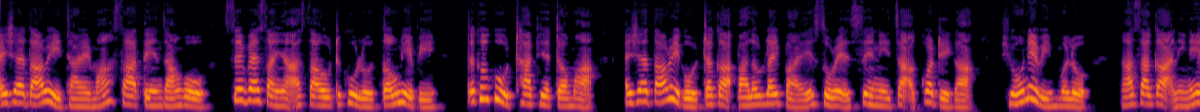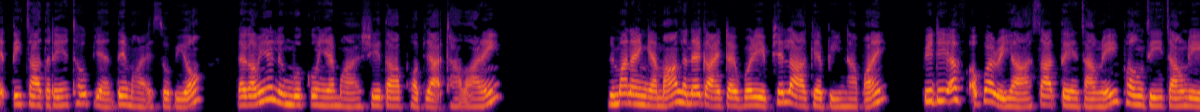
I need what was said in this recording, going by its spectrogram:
အရက်သားတွေကြားထဲမှာစာတင်ကျောင်းကိုစစ်ဘက်ဆိုင်ရာအစာအုပ်တစ်ခုလိုတုံးနေပြီးတခုခုထဖြစ်တော့မှအရက်သားတွေကိုတက်ကဘာလို့လိုက်ပါတယ်ဆိုတဲ့စင်နေကြအကွက်တွေကရိုးနေပြီမလို့နာဆာကအနေနဲ့တိကျသတင်းထုတ်ပြန်သင့်ပါတယ်ဆိုပြီးတော့၎င်းရဲ့လူမှုကွန်ရက်မှာရေးသားဖော်ပြထားပါတယ်။ မြန်မာနိုင်ငံမှာလက်နက်ကိုင်တိုက်ပွဲတွေဖြစ်လာခဲ့ပြီးနောက်ပိုင်း PDF အဖွဲ့တွေဟာစာတင်ကျောင်းတွေဖုန်ကြီးကျောင်းတွေ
